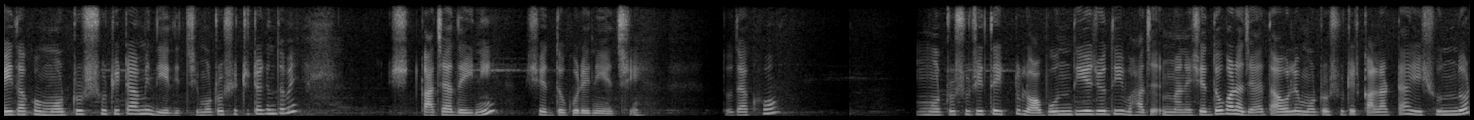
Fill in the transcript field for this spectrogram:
এই দেখো মটরশুঁটিটা আমি দিয়ে দিচ্ছি। মটরশুঁটিটা কিন্তু আমি কাঁচা দেইনি, সেদ্ধ করে নিয়েছি। তো দেখো মটরশুঁটিতে একটু লবণ দিয়ে যদি ভাজা মানে সেদ্ধ করা যায়, তাহলে মটরশুঁটির কালারটা এই সুন্দর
